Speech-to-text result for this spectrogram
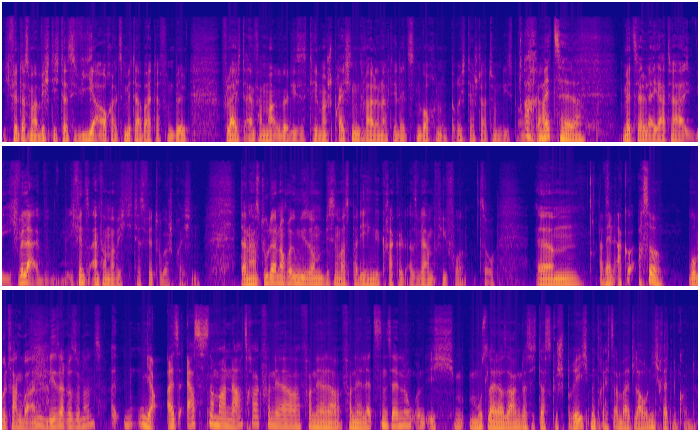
ich finde das mal wichtig, dass wir auch als Mitarbeiter von Bild vielleicht einfach mal über dieses Thema sprechen, gerade nach den letzten Wochen und Berichterstattungen, die es bei uns Ach, gab. Metzelder. Metzelder Jatta, ich will, ich finde es einfach mal wichtig, dass wir drüber sprechen. Dann hast du da noch irgendwie so ein bisschen was bei dir hingekrackelt, also wir haben viel vor. So. Ähm, Aber wenn Akku, ach so. womit fangen wir an? Leserresonanz? Ja, als erstes nochmal ein Nachtrag von der, von der, von der letzten Sendung und ich muss leider sagen, dass ich das Gespräch mit Rechtsanwalt Lau nicht retten konnte.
